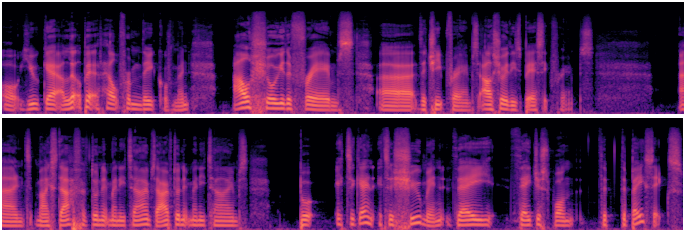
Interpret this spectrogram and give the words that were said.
"Oh, you get a little bit of help from the government. I'll show you the frames, uh, the cheap frames. I'll show you these basic frames." And my staff have done it many times. I've done it many times, but it's again, it's assuming they they just want the the basics,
